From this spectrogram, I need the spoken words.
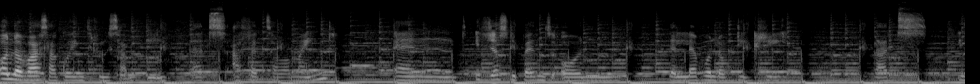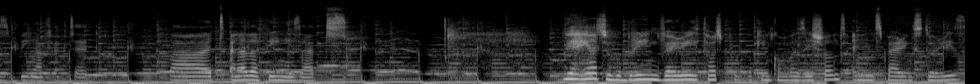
all of us are going through something that affects our mind, and it just depends on the level of degree that is being affected. But another thing is that we are here to bring very thought provoking conversations and inspiring stories.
